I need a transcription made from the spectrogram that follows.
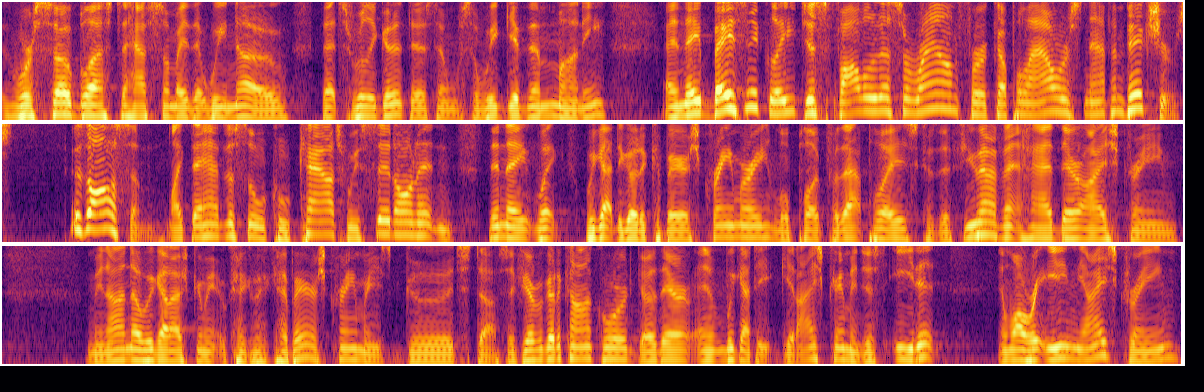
we're so blessed to have somebody that we know that's really good at this, and so we give them money, and they basically just followed us around for a couple hours snapping pictures. It was awesome. Like they have this little cool couch, we sit on it, and then they like, we got to go to Cabarrus Creamery. A little plug for that place, because if you haven't had their ice cream, I mean, I know we got ice cream. Cabarrus Creamery is good stuff. So if you ever go to Concord, go there, and we got to get ice cream and just eat it and while we're eating the ice cream,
